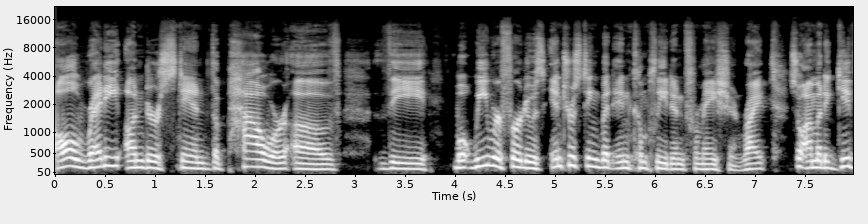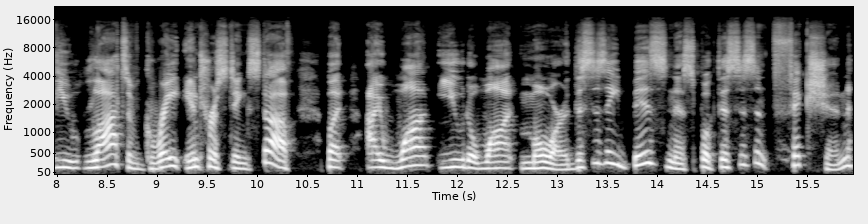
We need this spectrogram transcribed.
already understand the power of the what we refer to as interesting but incomplete information, right? So I'm going to give you lots of great, interesting stuff, but I want you to want more. This is a business book. This isn't fiction,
